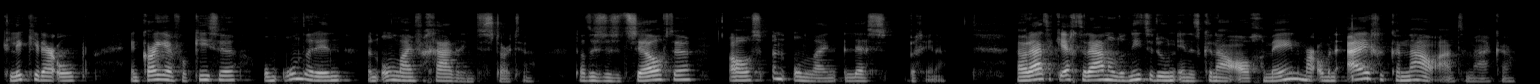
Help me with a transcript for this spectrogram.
klik je daarop en kan je ervoor kiezen om onderin een online vergadering te starten. Dat is dus hetzelfde als een online les beginnen. Nou raad ik je echt eraan om dat niet te doen in het kanaal algemeen, maar om een eigen kanaal aan te maken.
